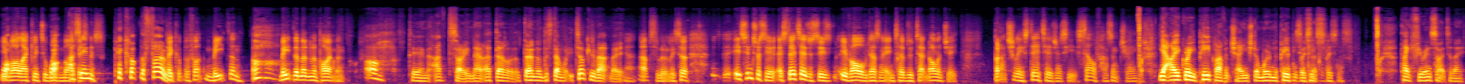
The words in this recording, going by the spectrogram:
You're What? more likely to What? win more As business. in, pick up the phone. Pick up the phone, meet them, oh! meet them at an appointment. Oh dear, I'm sorry, no, I don't, I don't understand what you're talking about, mate. Yeah, absolutely. So it's interesting. Estate agencies evolved, hasn't it, in terms of technology? But actually, estate agency itself hasn't changed. Yeah, I agree. People haven't changed, and we're in the people business. people business. Thank you for your insight today.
